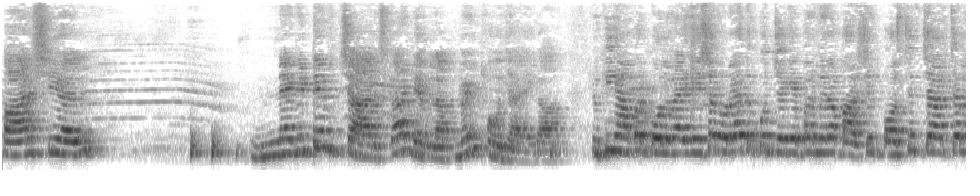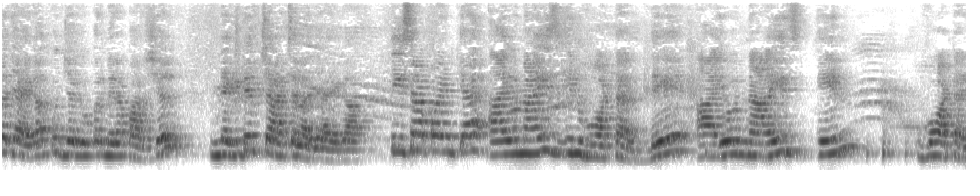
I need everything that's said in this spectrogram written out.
partial negative charge का डेवलपमेंट हो जाएगा। क्योंकि यहाँ पर पोलराइजेशन हो रहा है तो कुछ जगह पर मेरा पार्शियल पॉजिटिव चार्ज चला जाएगा, कुछ जगह पर मेरा पार्शियल नेगेटिव चार्ज चला जाएगा। तीसरा पॉइंट क्या है? Ionize in water they ionize in water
